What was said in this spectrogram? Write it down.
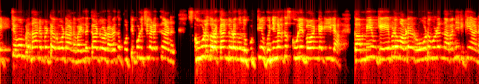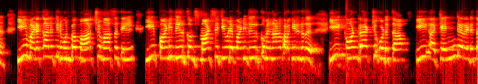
ഏറ്റവും പ്രധാനപ്പെട്ട റോഡാണ് വഴുതക്കാട് റോഡ്. അവിടെയൊക്കെ പൊട്ടിപ്പൊളിച്ചു കിടക്കുകയാണ്. സ്കൂൾ തുറക്കാൻ തുടങ്ങുന്നു. കുട്ടി കുഞ്ഞുങ്ങൾക്ക് സ്കൂളിൽ പോകാൻ കഴിയില്ല. കമ്പിയും കേബിളും അവിടെ റോഡ് മുഴുവൻ നിറഞ്ഞിരിക്കുകയാണ്. ഈ മഴക്കാലത്തിന് മുൻപ് മാർച്ച് മാസത്തിൽ ഈ പണി തീർക്കും സ്മാർട്ട് സിറ്റിയുടെ പണി തീർക്കും എന്നാണ് പറഞ്ഞിരുന്നത്. ഈ കോൺട്രാക്ട് കൊടുത്ത ഈ ടെൻഡർ എടുത്ത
